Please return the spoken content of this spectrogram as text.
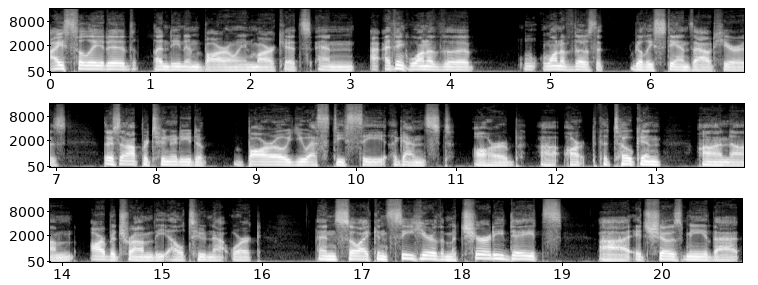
isolated lending and borrowing markets. And I think one of the one of those that really stands out here is there's an opportunity to borrow USDC against ARB, uh, ARB, the token on um, Arbitrum, the L2 network. And so I can see here the maturity dates. Uh, it shows me that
